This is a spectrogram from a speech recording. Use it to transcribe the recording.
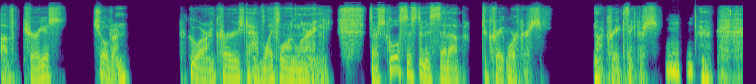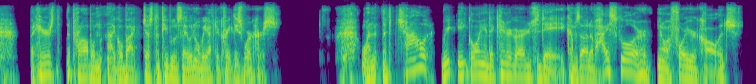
of curious children who are encouraged to have lifelong learning. So our school system is set up to create workers, not create thinkers. Mm-hmm. But here's the problem. I go back just to people who say, well, no, we have to create these workers. When the child re- going into kindergarten today comes out of high school or, you know, a four year college,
